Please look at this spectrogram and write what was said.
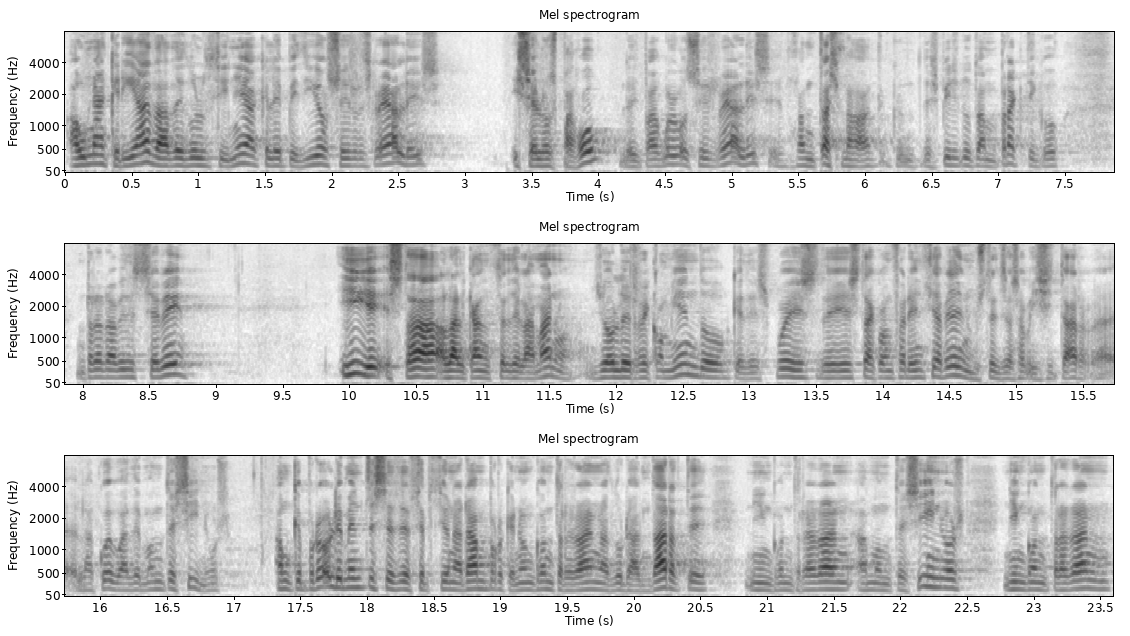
a una criada de Dulcinea que le pidió seis reales y se los pagó, le pagó los seis reales, fantasma de espíritu tan práctico rara vez se ve, y está al alcance de la mano. Yo les recomiendo que después de esta conferencia vayan ustedes a visitar la cueva de Montesinos, aunque probablemente se decepcionarán porque no encontrarán a Durandarte, ni encontrarán a Montesinos, ni encontrarán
